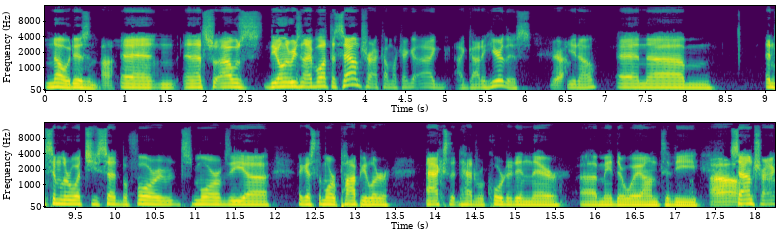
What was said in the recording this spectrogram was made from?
no, it isn't. Huh. And and that's I was the only reason I bought the soundtrack. I'm like, I I, I got to hear this, Yeah. you know. And um, and similar to what you said before, it's more of the, uh, I guess, the more popular acts that had recorded in there uh, made their way onto the Oh, soundtrack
